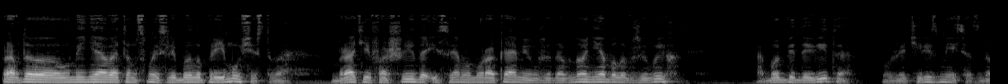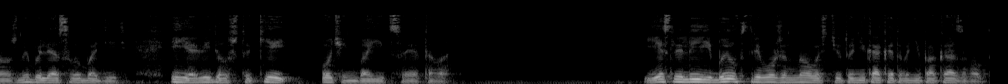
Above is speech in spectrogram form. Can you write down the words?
Правда, у меня в этом смысле было преимущество. Братьев Ашида и Сэма Мураками уже давно не было в живых, а Бобби Девита уже через месяц должны были освободить. И я видел, что Кей очень боится этого. Если Ли и был встревожен новостью, то никак этого не показывал.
